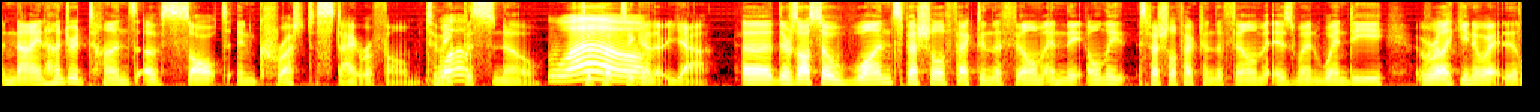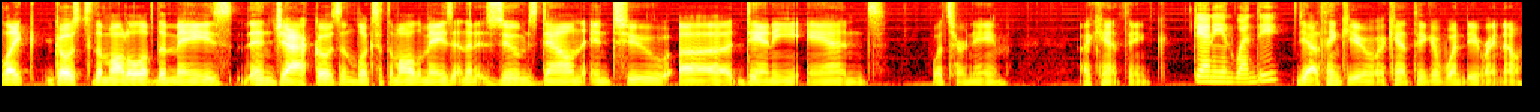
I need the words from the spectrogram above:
900 tons of salt and crushed styrofoam to make the snow Whoa. to put together. Yeah. Uh, there's also one special effect in the film, and the only special effect in the film is when Wendy, or like you know, what, it like goes to the model of the maze, and Jack goes and looks at the model of the maze, and then it zooms down into uh Danny and what's her name? I can't think Danny and Wendy. yeah, thank you. I can't think of Wendy right now.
